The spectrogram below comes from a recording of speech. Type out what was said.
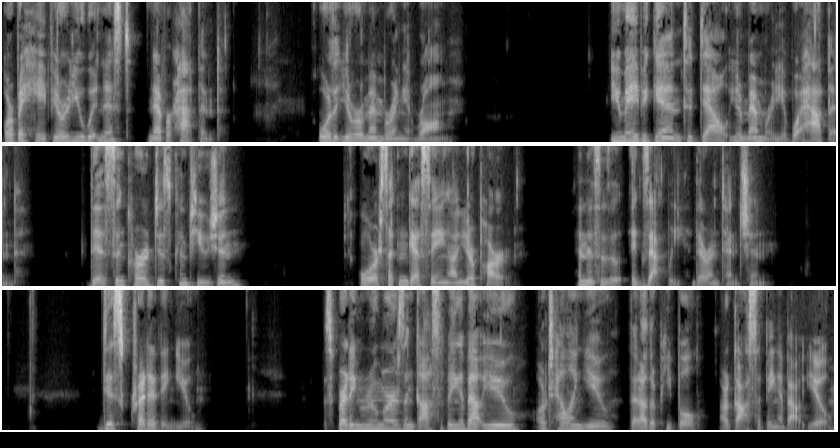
or behavior you witnessed never happened, or that you're remembering it wrong. You may begin to doubt your memory of what happened. This encourages confusion or second guessing on your part, and this is exactly their intention. Discrediting you, spreading rumors and gossiping about you, or telling you that other people are gossiping about you.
